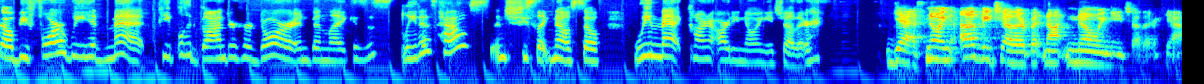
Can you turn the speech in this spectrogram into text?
So before we had met, people had gone to her door and been like, "Is this Lita's house?" And she's like, "No." So we met kind of already knowing each other. Yes, knowing of each other, but not knowing each other. Yeah.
